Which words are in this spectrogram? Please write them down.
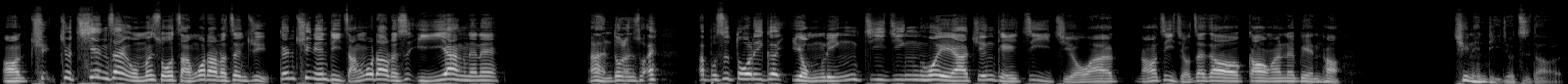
啊去就现在我们所掌握到的证据，跟去年底掌握到的是一样的呢？啊，很多人说，哎，啊，不是多了一个永龄基金会啊，捐给祭酒啊，然后祭酒再到高安那边哈。去年底就知道了，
